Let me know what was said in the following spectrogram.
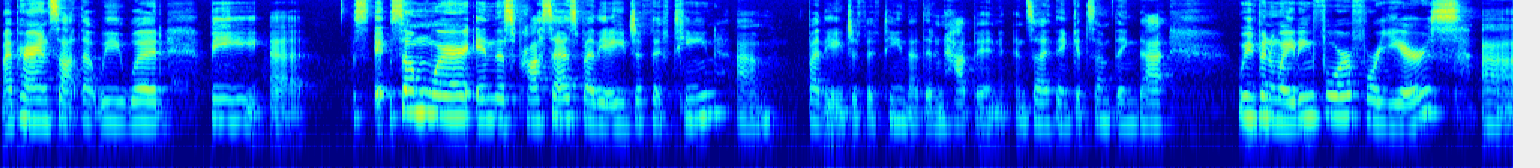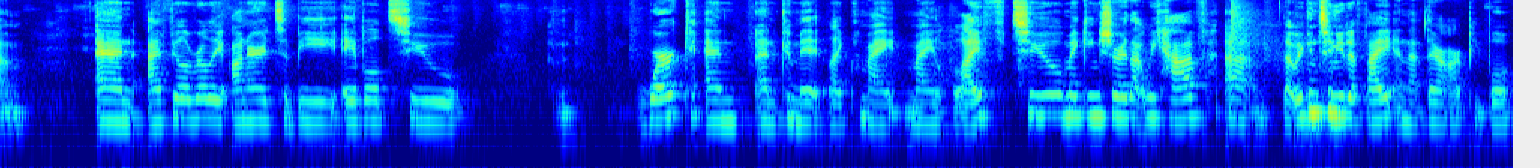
my parents thought that we would be uh, somewhere in this process by the age of 15. Um, by the age of 15, that didn't happen, and so I think it's something that we've been waiting for for years. Um, and I feel really honored to be able to work and and commit like my my life to making sure that we have um, that we continue to fight and that there are people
